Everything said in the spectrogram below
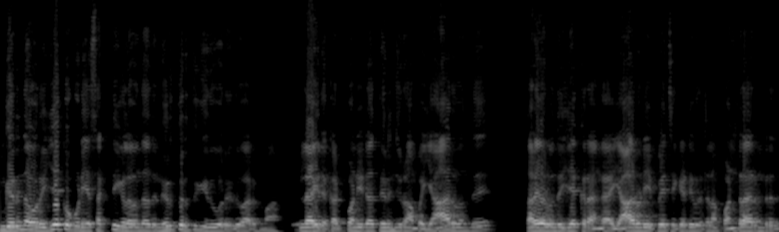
இங்க இருந்து அவர் இயக்கக்கூடிய சக்திகளை வந்து அதை நிறுத்துறதுக்கு இது ஒரு இதுவா இருக்குமா? இல்ல இதை கட் பண்ணிட்டா தெரிஞ்சிடும் அப்ப யார் வந்து தலைவர் வந்து இயக்குறாங்க? யாருடைய பேச்சை கேட்டு இவர் இதெல்லாம் பண்றாருன்றது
